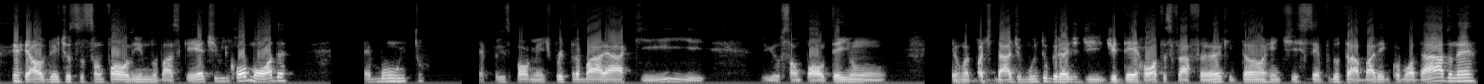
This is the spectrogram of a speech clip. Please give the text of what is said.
Realmente eu sou São Paulino no basquete, me incomoda. É muito. É principalmente por trabalhar aqui e, e o São Paulo tem um, tem uma quantidade muito grande de, de derrotas para Franca, então a gente sempre do trabalho é incomodado, né?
